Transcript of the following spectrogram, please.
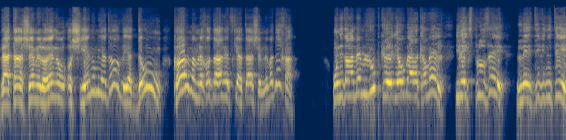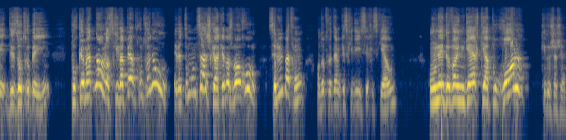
ואתה השם אלוהינו, הושיענו מידו, וידעו כל ממלכות הארץ כי אתה השם לבדיך. On est dans la même loupe que Eliaou Behar Carmel. Il a explosé les divinités des autres pays pour que maintenant, lorsqu'il va perdre contre nous, eh bien, tout le monde sache que Akadosh Baruch Hu, c'est lui le patron. En d'autres termes, qu'est-ce qu'il dit ici, Chizkiyahu On est devant une guerre qui a pour rôle Kiddush Hashem.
